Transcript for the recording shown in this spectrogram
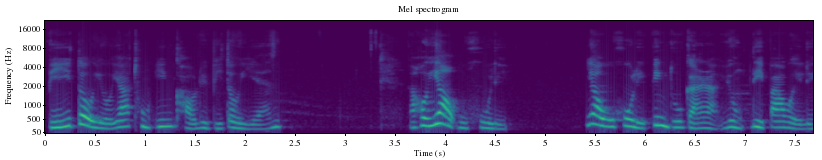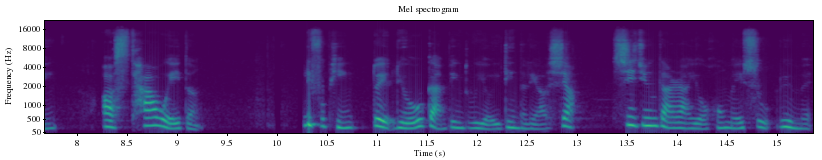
鼻窦有压痛，应考虑鼻窦炎。然后药物护理，药物护理病毒感染用利巴韦林、奥司他韦等，利福平对流感病毒有一定的疗效。细菌感染有红霉素、绿霉，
